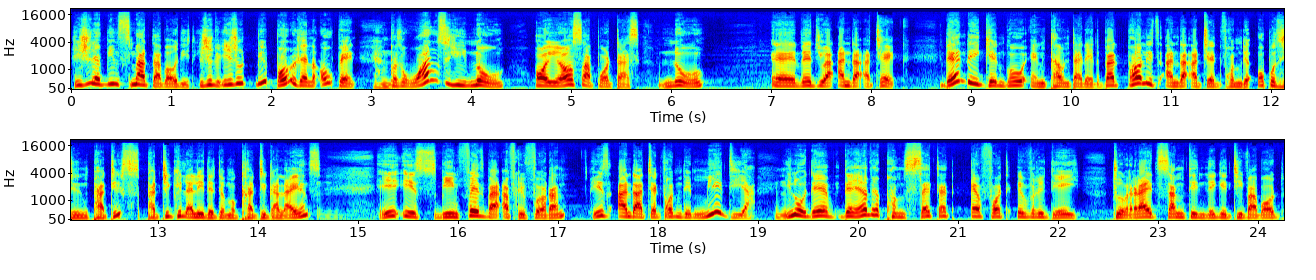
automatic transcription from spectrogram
he should have been smart about it. He should he should be bold and open Mm. because once you know or your supporters know uh, that you are under attack, then they can go and counter that. But Paul is under attack from the opposition parties, particularly the Democratic Alliance. He is being faced by AfriForum. He's under attack from the media. You know, they have, they have a concerted effort every day to write something negative about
